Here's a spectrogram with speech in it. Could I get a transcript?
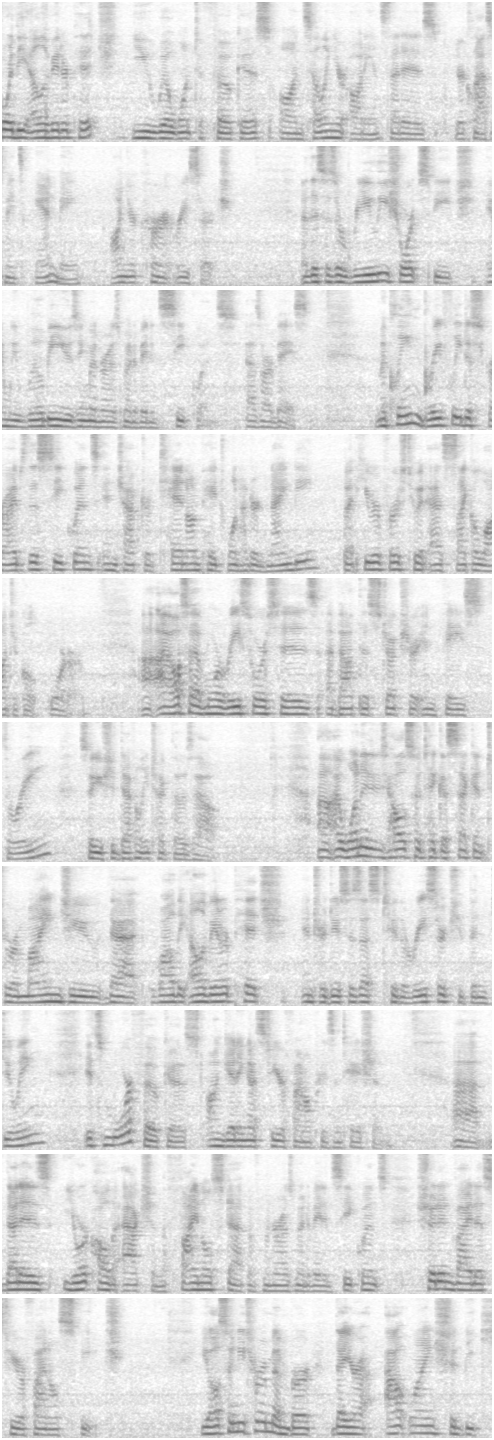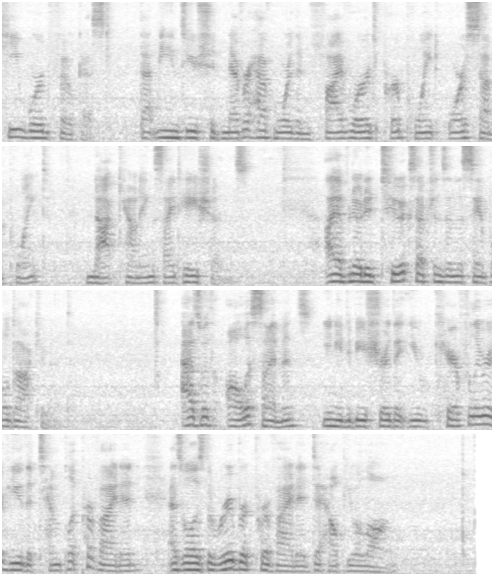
For the elevator pitch, you will want to focus on selling your audience, that is, your classmates and me, on your current research. Now, this is a really short speech, and we will be using Monroe's motivated sequence as our base. McLean briefly describes this sequence in chapter 10 on page 190, but he refers to it as psychological order. Uh, I also have more resources about this structure in phase 3, so you should definitely check those out. Uh, I wanted to also take a second to remind you that while the elevator pitch introduces us to the research you've been doing, it's more focused on getting us to your final presentation. Uh, that is your call to action. The final step of Monroe's motivated sequence should invite us to your final speech. You also need to remember that your outline should be keyword focused. That means you should never have more than five words per point or subpoint, not counting citations. I have noted two exceptions in the sample document. As with all assignments, you need to be sure that you carefully review the template provided as well as the rubric provided to help you along.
